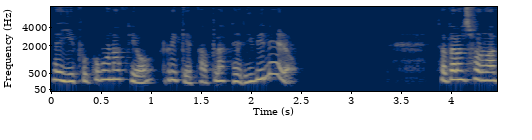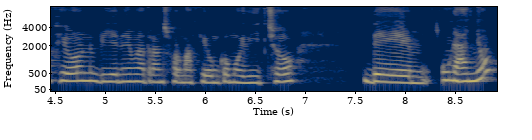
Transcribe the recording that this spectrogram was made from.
Y allí fue como nació riqueza, placer y dinero. Esa transformación viene una transformación, como he dicho, de un año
